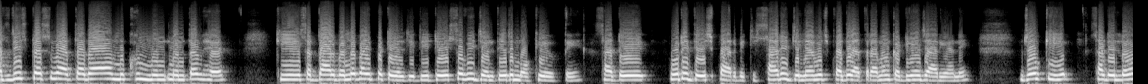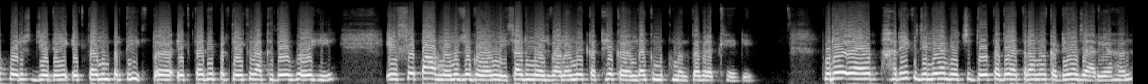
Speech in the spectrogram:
ਅੱਜ ਦੀ ਇਸ ਵਾਰਤਾ ਦਾ ਮੁੱਖ ਮੰਤਵ ਹੈ ਕਿ ਸਰਦਾਰ ਵੱਲਭ ਭਾਈ ਪਟੇਲ ਜੀ ਦੀ 150ਵੀਂ ਜਯੰਤੀ ਦੇ ਮੌਕੇ ਉੱਤੇ ਸਾਡੇ ਪੂਰੇ ਦੇਸ਼ ਭਰ ਵਿੱਚ ਸਾਰੇ ਜ਼ਿਲ੍ਹਿਆਂ ਵਿੱਚ ਪਦ ਯਾਤਰਾਵਾਂ ਕੱਢੀਆਂ ਜਾ ਰਹੀਆਂ ਨੇ, ਜੋ ਕਿ ਸਾਡੇ ਲੋਹ ਪੁਰਸ਼ ਜੀ ਦੀ ਏਕਤਾ ਨੂੰ ਪ੍ਰਤੀਕ, ਏਕਤਾ ਦੀ ਪ੍ਰਤੀਕ ਰੱਖਦੇ ਹੋਏ ਹੀ ਇਸ ਭਾਵਨਾ ਨੂੰ ਜਗਾਉਣ ਲਈ ਸਾਡੇ ਨੌਜਵਾਨਾਂ ਨੂੰ ਇਕੱਠੇ ਕਰਨ ਦਾ ਇੱਕ ਮੁੱਖ ਮੰਤਵ ਰੱਖੇਗੀ। ਪੂਰੇ ਹਰੇਕ ਜ਼ਿਲ੍ਹਿਆਂ ਵਿੱਚ ਦੋ ਪਦ ਯਾਤਰਾਵਾਂ ਕੱਢੀਆਂ ਜਾ ਰਹੀਆਂ ਹਨ,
